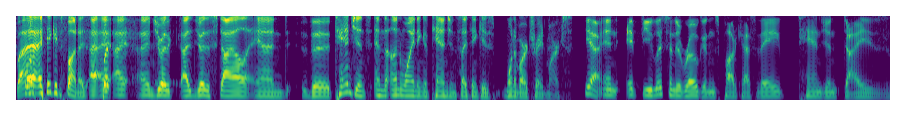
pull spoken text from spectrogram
But Well- I, I think it's fun. I I, I I enjoy the I enjoy the style and the tangents and the unwinding of tangents. I think is one of our trademarks. Yeah, and if you listen to Rogan's podcast, they tangent dies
